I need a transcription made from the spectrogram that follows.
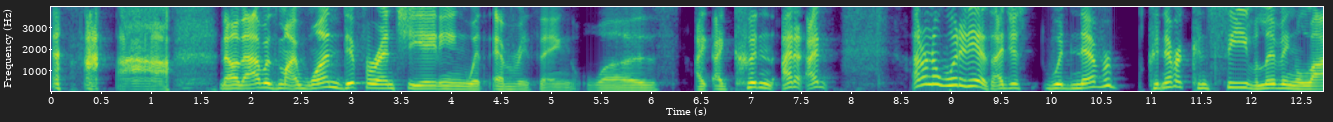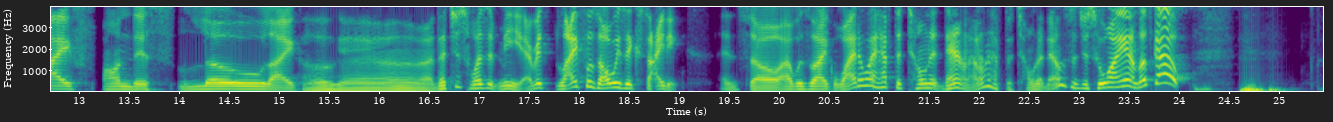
no, that was my one differentiating with everything was I, I couldn't I, I I don't know what it is. I just would never could never conceive living life on this low like okay uh, that just wasn't me. Every life was always exciting. And so I was like, why do I have to tone it down? I don't have to tone it down. This is just who I am. Let's go.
